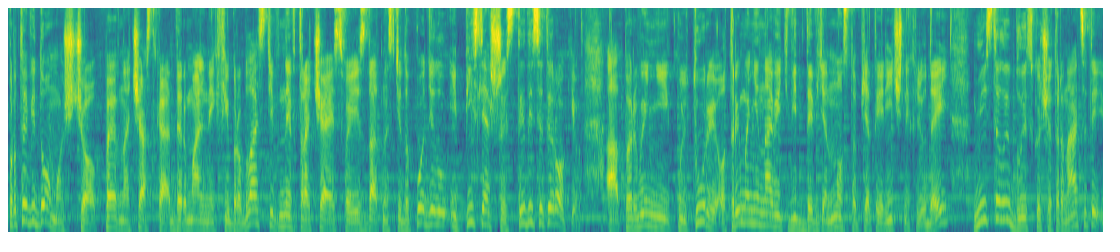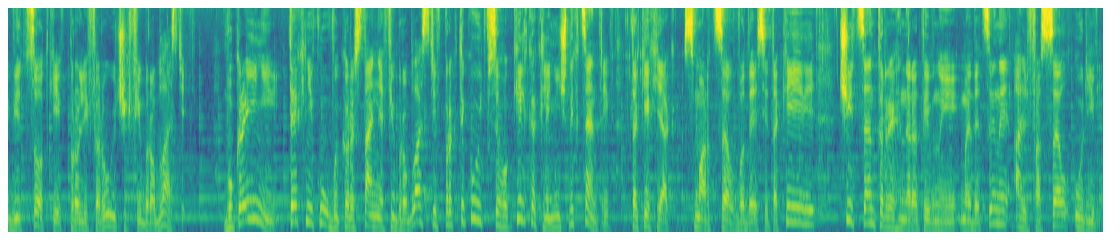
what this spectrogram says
Проте відомо, що певна частка дермальних фібробластів не втрачає своєї здатності до поділу і після 60 років. А первинні культури, отримані навіть від 95-річних людей, містили близько 14% проліферуючих фібробластів. В Україні техніку використання фібробластів практикують всього кілька клінічних центрів, таких як SmartCell в Одесі та Києві, чи центр регенеративної медицини Альфа-Сел у Рівну.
